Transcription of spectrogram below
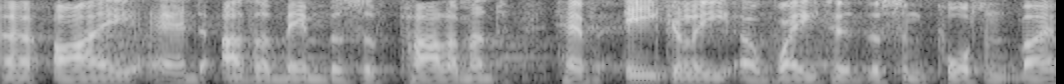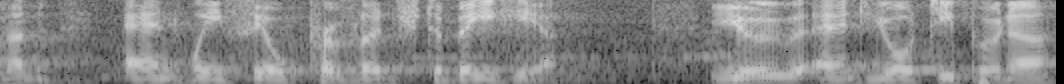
uh, I and other members of Parliament have eagerly awaited this important moment and we feel privileged to be here. You and your tipuna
